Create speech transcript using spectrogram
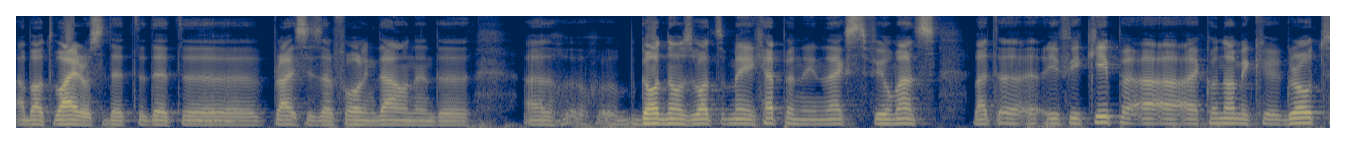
about virus that that uh, prices are falling down and uh, uh, God knows what may happen in the next few months. But uh, if we keep economic growth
